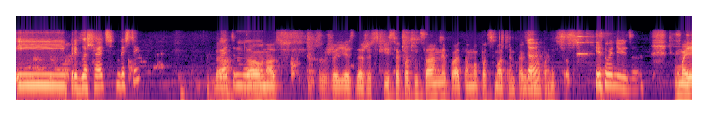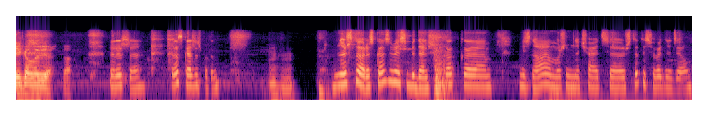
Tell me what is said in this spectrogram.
и приглашать гостей. Да, Поэтому- да, у нас уже есть даже список потенциальный, поэтому посмотрим, как Да? оно понесет. Я его не видела. В моей голове, да. Хорошо. Расскажешь потом. Мгм. Ну что, рассказывай себе дальше. Как, э, не знаю, можем начать. Э, Что ты сегодня делал?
